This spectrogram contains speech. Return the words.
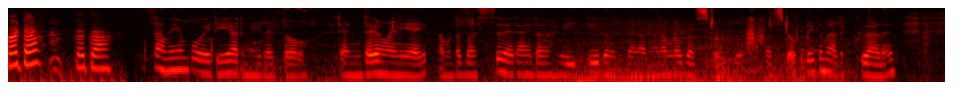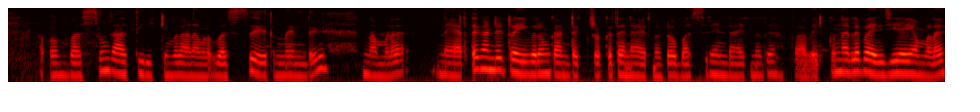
പോട്ടെ സമയം പോയതേ അറിഞ്ഞില്ല കേട്ടോ. രണ്ടര മണിയായി. നമ്മുടെ ബസ് വരാൻ ഇതാ വെയിറ്റ് ചെയ്ത് നിൽക്കുകയാണ്. അതാണ് നമ്മൾ ബസ് സ്റ്റോപ്പ് ബസ് സ്റ്റോപ്പിലേക്ക് നടക്കുകയാണ്. അപ്പം ബസ്സും കാത്തിരിക്കുമ്പോഴാണ് നമ്മൾ ബസ് വരുന്നുണ്ട്. നമ്മളെ നേരത്തെ കണ്ട ഡ്രൈവറും കണ്ടക്ടറും ഒക്കെ തന്നെ ആയിരുന്നു കേട്ടോ ബസ്സിലുണ്ടായിരുന്നത്. അപ്പോൾ അവർക്കും നല്ല പരിചയമായി നമ്മളെ.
